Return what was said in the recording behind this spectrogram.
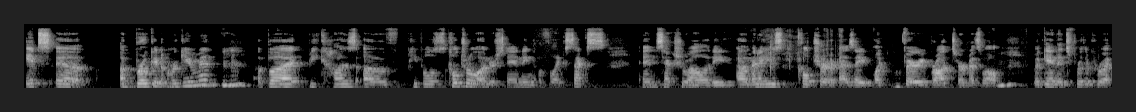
it's a, a broken argument, Mhm. but because of people's cultural understanding of like sex and sexuality, um, and I use culture as a like very broad term as well. Mhm. Again, it's further per-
